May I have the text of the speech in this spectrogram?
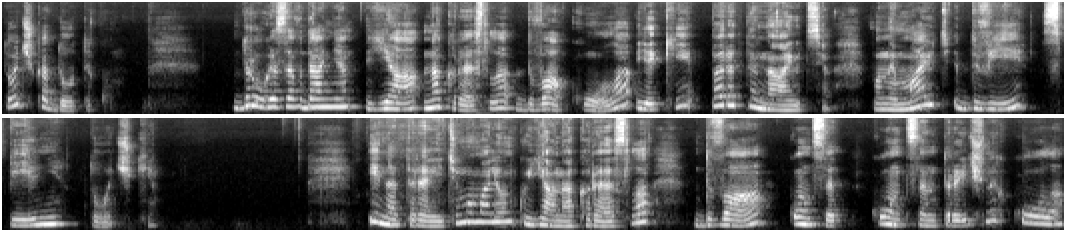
точка дотику. Друге завдання я накресла два кола, які перетинаються. Вони мають дві спільні точки. І на третьому малюнку я накресла два концентричних кола.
